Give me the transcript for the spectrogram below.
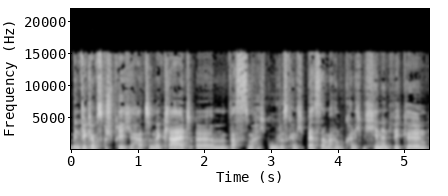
Entwicklungsgespräche hatte, ne, Klarheit, ähm, was mache ich gut, was kann ich besser machen, wo kann ich mich hinentwickeln.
